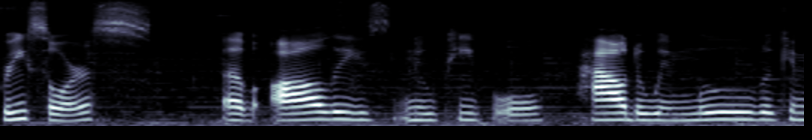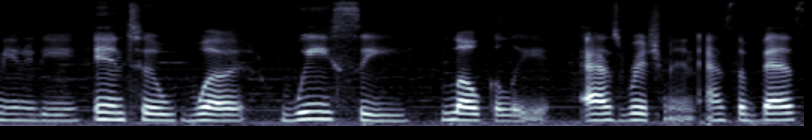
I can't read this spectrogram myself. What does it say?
resource of all these new people? How do we move the community into what we see locally as Richmond as the best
